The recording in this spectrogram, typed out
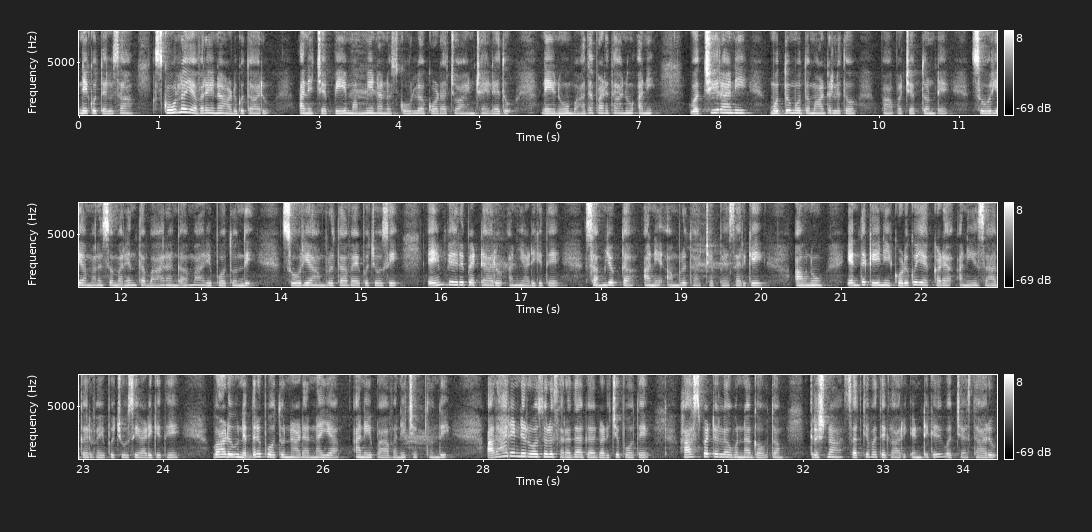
నీకు తెలుసా? స్కూల్లో ఎవరైనా అడుగుతారు అని చెప్పి మమ్మీ నన్ను స్కూల్లో కూడా జాయిన్ చేయలేదు. నేను బాధపడతాను అని వచ్చిరాని ముద్దు ముద్దు మాటలతో పాప చెప్తుంటే సూర్య మనసు మరింత భారంగా మారిపోతుంది. సూర్య అమృత వైపు చూసి ఏం పేరు పెట్టారు అని అడిగితే సంయుక్త అని అమృత చెప్పేసరికి అవును ఇంతకీ నీ కొడుకు ఎక్కడ అని సాగర్ వైపు చూసి అడిగితే వాడు నిద్రపోతున్నాడన్నయ్య అని పావని చెప్తుంది. అలా రెండు రోజులు సరదాగా గడిచిపోతే హాస్పిటల్లో ఉన్న గౌతమ్ కృష్ణ సత్యవతి గారి ఇంటికి వచ్చేస్తారు.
